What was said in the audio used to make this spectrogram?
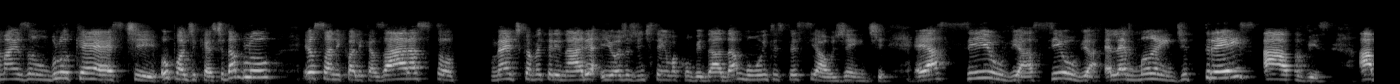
mais um Bluecast, o podcast da Blue. Eu sou a Nicole Casara, sou médica veterinária e hoje a gente tem uma convidada muito especial, gente. É a Silvia. A Silvia, ela é mãe de três aves: a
